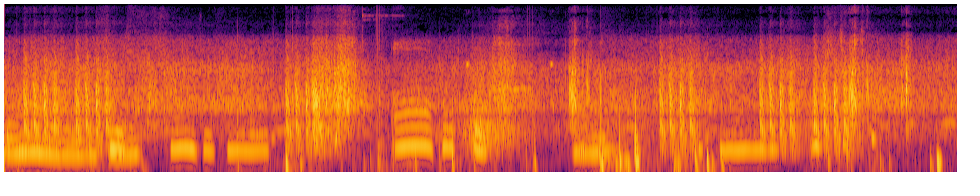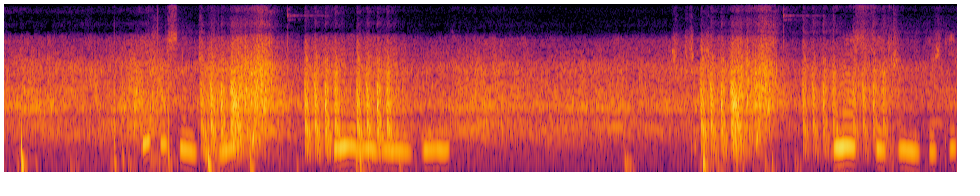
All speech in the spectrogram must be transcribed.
sanırım. Şu an diyorsun, evet. Aa para gitti. Hayır. Hadi çık çık. Ne yapıyorsun çocuğum? Niye buldun? Niye? Çık çık çık. Bu nasıl saldırıyor arkadaşlar?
